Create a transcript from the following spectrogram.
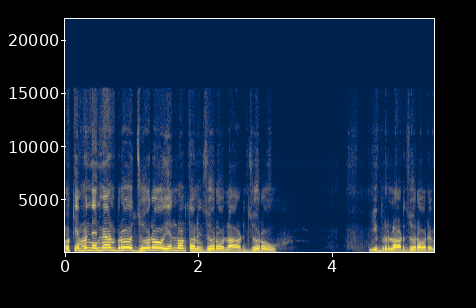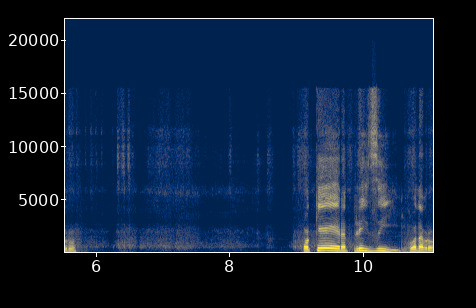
ಓಕೆ ಮುಂದೆ ಎನ್ಮೆ ಅವ್ನು ಬ್ರೋ ಜೋರೋ ಎಲ್ಲಿ ನೋಡ್ತಾವನೆ? ಜೋರೋ, ಲಾರ್ಡ್ ಜೋರೋ. ಇಬ್ರು ಲಾರ್ಡ್ ಜೋರೋ ಅವ್ರೆ ಬ್ರೋ ಓಕೆ ರೆಪ್ರೀಸಿ ಹೋದ ಬ್ರೋ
